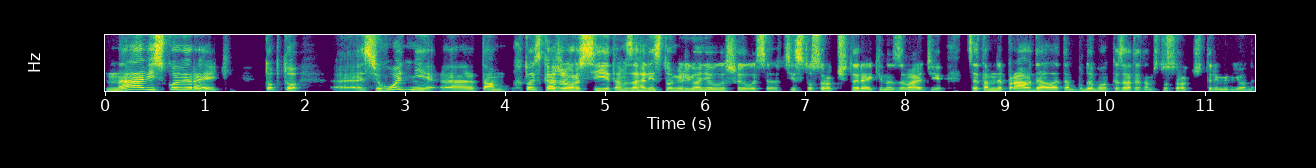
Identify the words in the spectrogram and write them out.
на військові рейки. Тобто сьогодні е, там хтось каже в Росії там взагалі 100 мільйонів лишилося. Ті 144, які називають їх, це там неправда, але там будемо казати там 144 мільйони.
